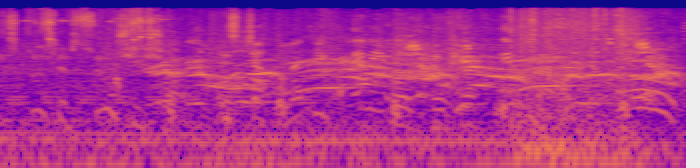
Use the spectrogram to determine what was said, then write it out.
Exclusive sushi shop is just letting any old prisoner inside.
